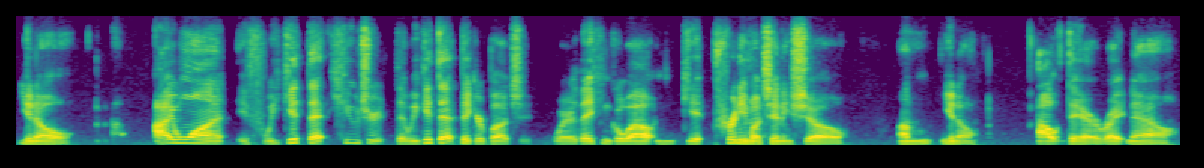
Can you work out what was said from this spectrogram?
you know, I want, if we get that huger, that we get that bigger budget where they can go out and get pretty much any show, um, you know, out there right now.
